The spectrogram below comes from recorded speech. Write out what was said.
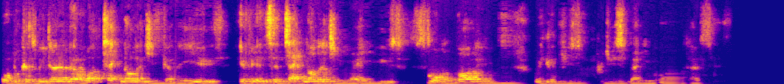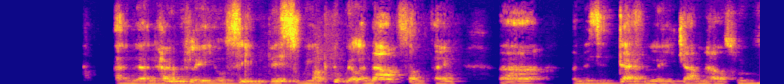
Well, because we don't know what technology is going to use. If it's a technology where you use smaller volumes, we can use, produce many more doses. And, hopefully you'll see this week that we'll announce something, uh, and this is definitely Chatham House rules.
